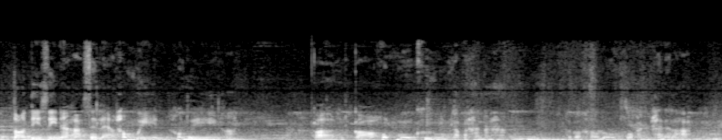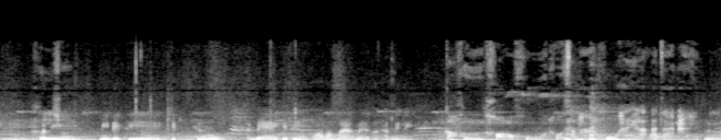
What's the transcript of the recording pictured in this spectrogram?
ำ ตอนตีสี่นะคะเสร็จแล้วทำเวรของตัวเองค่ะ ก็ก็หกโมงครึ่งรับประทานอาหารอืมแล้วก็เข้าโรงครัวกันแค่นั้นแหละค่ะคืแล้วอมีช่วง มีเด็กที่คิดถึงแม่คิดถึงพ่อมากๆไหมแล้วก็ทำยังไงก็คือขอครูโทรศัพท์หาครูให้ค่ะ อาจารย์ให้เหรอ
